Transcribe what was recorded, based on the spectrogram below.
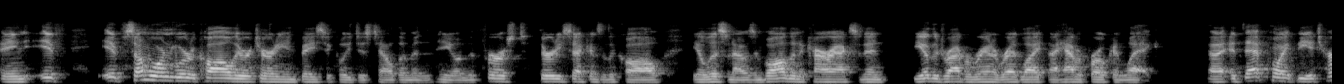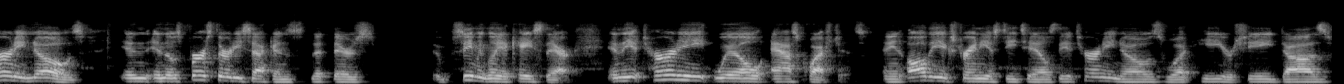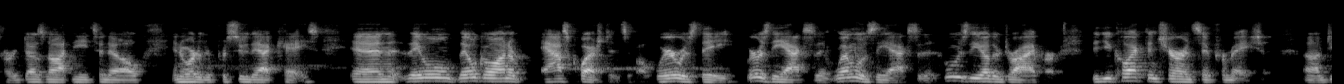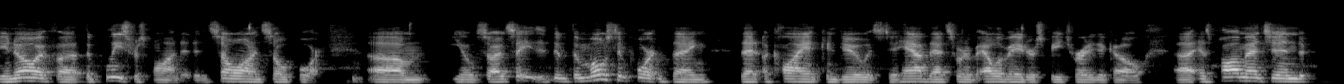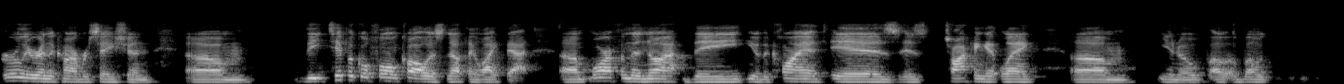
And if if someone were to call their attorney and basically just tell them, and you know, in the first 30 seconds of the call, you know, listen, I was involved in a car accident. The other driver ran a red light, and I have a broken leg. Uh, at that point, the attorney knows in in those first 30 seconds that there's seemingly a case there. And the attorney will ask questions. I mean, all the extraneous details, the attorney knows what he or she does or does not need to know in order to pursue that case. And they will they'll go on to ask questions about where was the where was the accident, when was the accident, who was the other driver, did you collect insurance information, um, do you know if uh, the police responded, and so on and so forth. Um, you know, so I would say the, the most important thing that a client can do is to have that sort of elevator speech ready to go. Uh, as Paul mentioned earlier in the conversation, um, the typical phone call is nothing like that. Um, more often than not, the you know the client is is talking at length, um, you know, about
